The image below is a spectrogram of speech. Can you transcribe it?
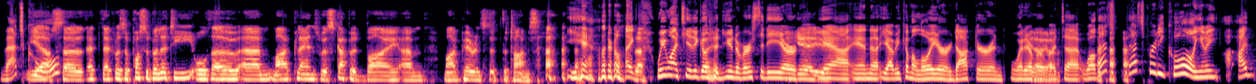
that's cool. Yeah, so that that was a possibility, although um, my plans were scuppered by um, my parents at the times. yeah, they're like, we want you to go to university or yeah, yeah, yeah and uh, yeah, become a lawyer or doctor and whatever. Yeah, but uh, well, that's that's pretty cool. You know, I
